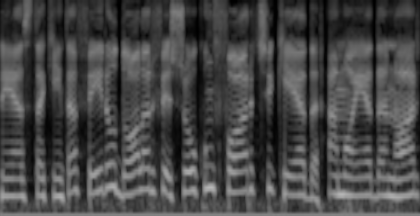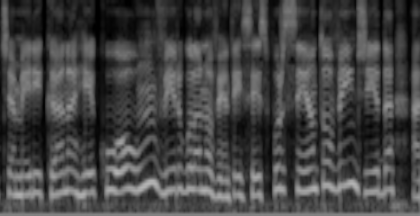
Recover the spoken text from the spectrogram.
Nesta quinta-feira, o dólar fechou com forte queda. A moeda norte-americana recuou 1,96%, vendida a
